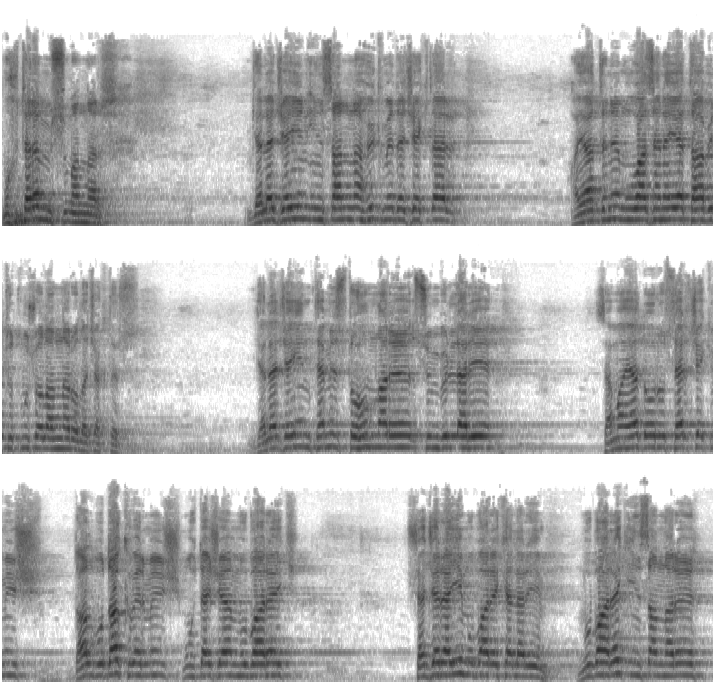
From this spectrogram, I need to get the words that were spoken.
Muhterem Müslümanlar, geleceğin insanına hükmedecekler, hayatını muvazeneye tabi tutmuş olanlar olacaktır. Geleceğin temiz tohumları, sümbülleri, semaya doğru ser çekmiş, dal budak vermiş, muhteşem, mübarek, şecereyi mübarekeleri, mübarek insanları,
